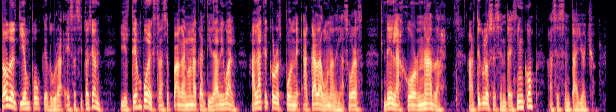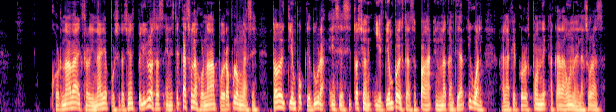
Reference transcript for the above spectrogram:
todo el tiempo que dura esa situación, y el tiempo extra se paga en una cantidad igual a la que corresponde a cada una de las horas de la jornada. Artículos 65 a 68 jornada extraordinaria por situaciones peligrosas. En este caso, la jornada podrá prolongarse todo el tiempo que dura esa situación y el tiempo extra se paga en una cantidad igual a la que corresponde a cada una de las horas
